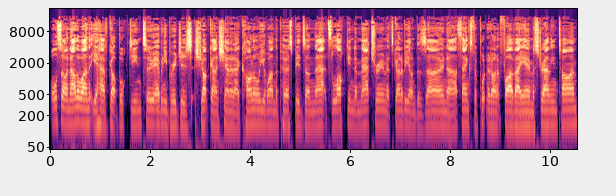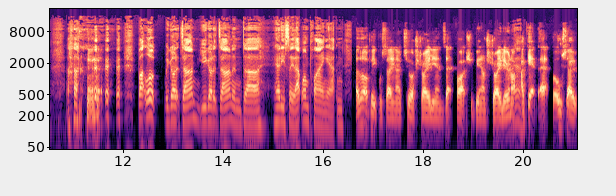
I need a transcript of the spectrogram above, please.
Also, another one that you have got booked into Ebanie Bridges shotgun Shannon O'Connell. You won the purse bids on that. It's locked into Matchroom. It's going to be on DAZN. Uh, thanks for putting it on at 5 a.m. Australian time. but look, we got it done. You got it done. And uh, how do you see that one playing out? And a lot of people say, you know, two Australians, that fight should be in Australia. And Yeah. I, I get that. But also,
